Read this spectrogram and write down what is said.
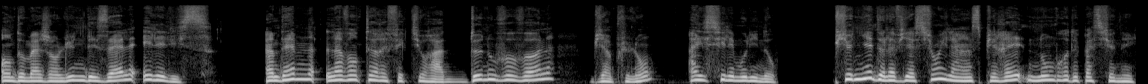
endommageant l'une des ailes et l'hélice. Indemne, l'inventeur effectuera deux nouveaux vols, bien plus longs, à Issy-les-Moulineaux. Pionnier de l'aviation, il a inspiré nombre de passionnés.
